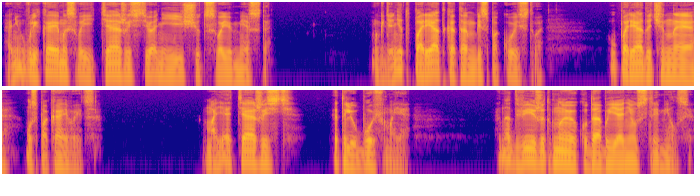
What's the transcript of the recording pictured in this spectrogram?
они увлекаемы своей тяжестью, они ищут свое место. Где нет порядка, там беспокойство. Упорядоченное успокаивается. Моя тяжесть — это любовь моя. Она движет мною, куда бы я ни устремился.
